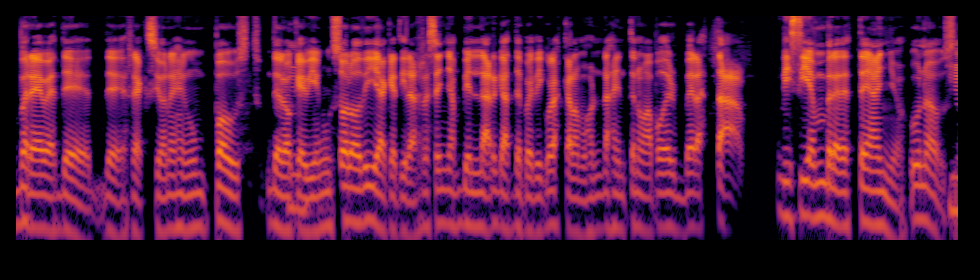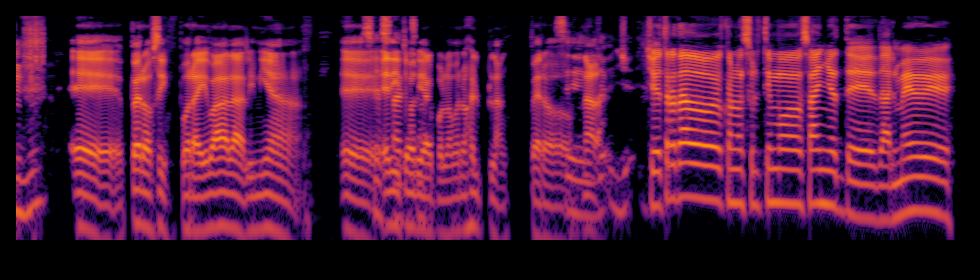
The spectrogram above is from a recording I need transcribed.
breves de, de, reacciones en un post de lo que vi en un solo día, que tiras reseñas bien largas de películas que a lo mejor la gente no va a poder ver hasta diciembre de este año. Who knows? Eh, pero sí, por ahí va la línea eh, editorial, por lo menos el plan. Pero nada. yo, he tratado con los últimos años de darme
